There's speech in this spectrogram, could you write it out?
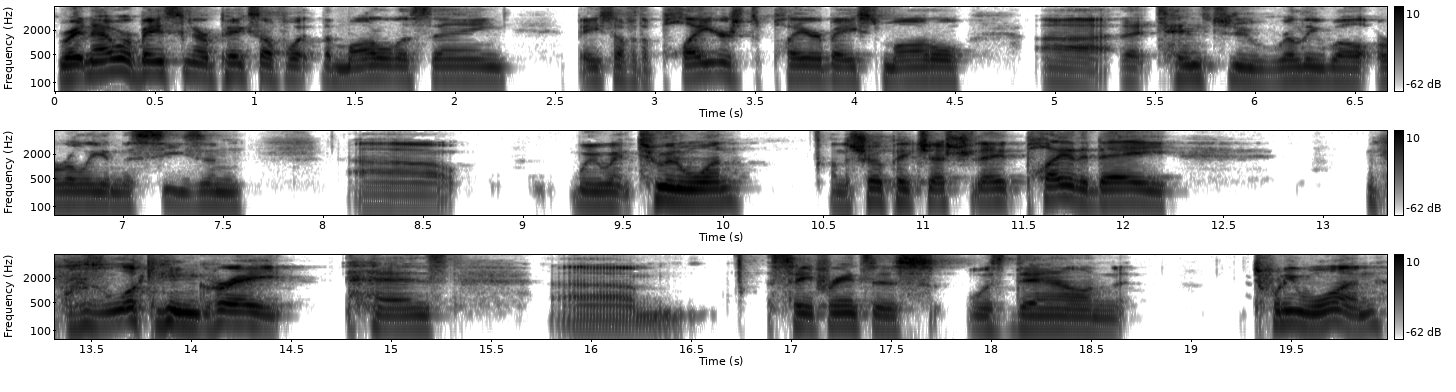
Right now, we're basing our picks off what the model is saying based off of the players to player based model uh, that tends to do really well early in the season. Uh, we went two and one on the show picks yesterday. Play of the day was looking great as um, St. Francis was down 21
